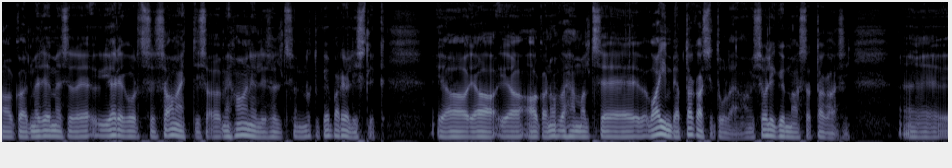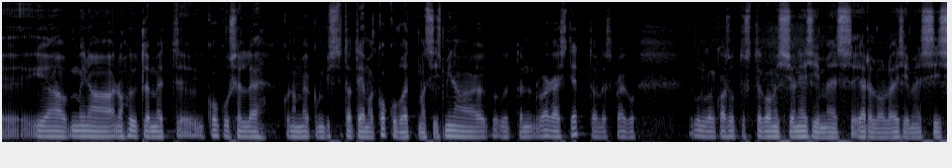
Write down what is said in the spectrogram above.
aga et me teeme seda järjekordses ametis mehaaniliselt, see on natuke ebarealistlik ja, ja, ja aga noh, vähemalt see vaim peab tagasi tulema, mis oli kümme aastat tagasi. Ja mina noh, ütleme, et kogu selle, kuna me hakkame vist seda teemat kokku võtma, siis mina kujutan väga hästi ette, olles praegu julgeolekuasutuste komisjoni esimees, järelevalve esimees, siis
